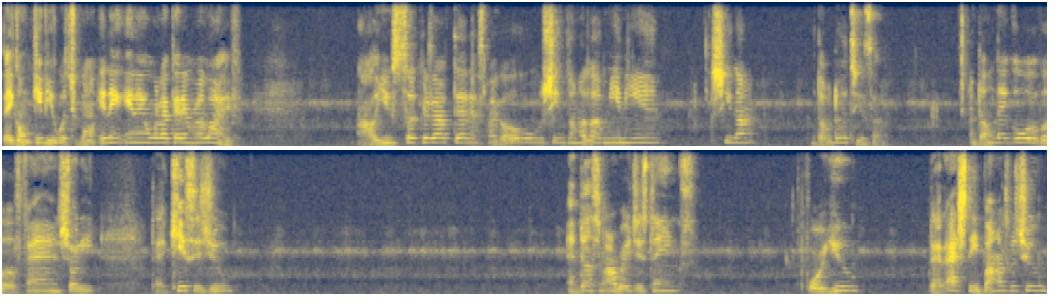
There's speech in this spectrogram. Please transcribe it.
They gonna give you what you want. It ain't it ain't like that in real life. All you suckers out there that's like, oh, she's gonna love me in the end. She not. Don't do it to yourself. Don't let go of a fan shorty that kisses you and does some outrageous things for you that actually bonds with you,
